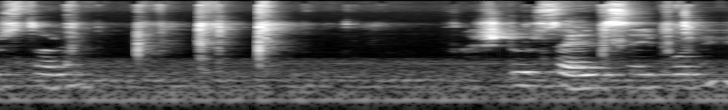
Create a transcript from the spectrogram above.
చూస్తాను. ఫస్ట్ సైన్స్ అయిపోయి.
